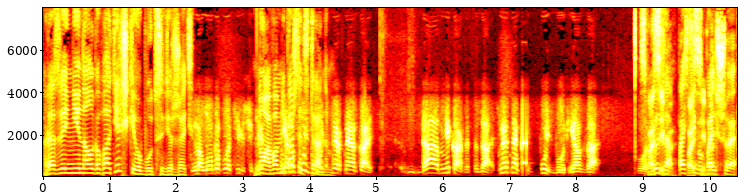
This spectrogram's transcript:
Разве не налогоплательщики его будут содержать? Налогоплательщики. Ну, а вам не, не ну кажется ну, это странным? Смертная казнь. Да, мне кажется, да. Смертная казнь пусть будет, я за. Вот. Спасибо. за. Спасибо, спасибо большое.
